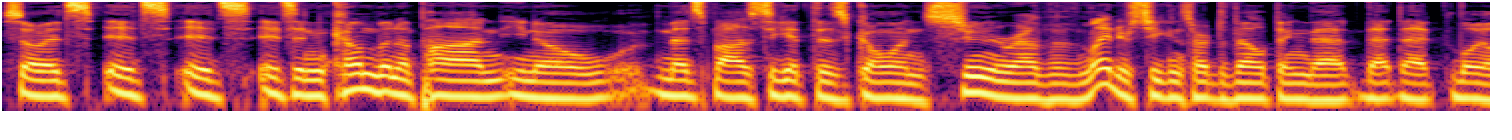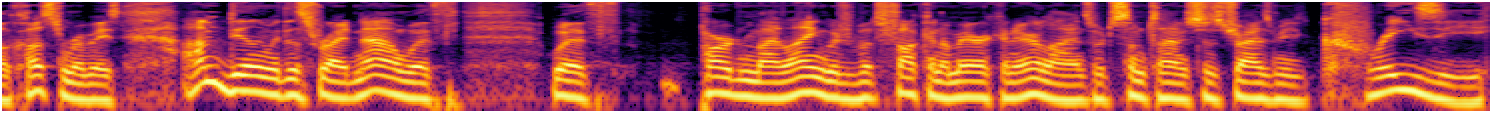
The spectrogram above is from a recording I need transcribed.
So it's it's it's it's incumbent upon you know med spas to get this going sooner rather than later, so you can start developing that that that loyal customer base. I'm dealing with this right now with with pardon my language, but fucking American Airlines, which sometimes just drives me crazy.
